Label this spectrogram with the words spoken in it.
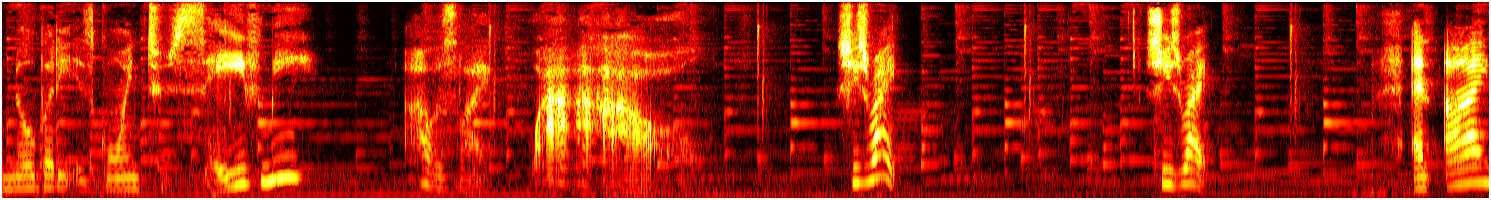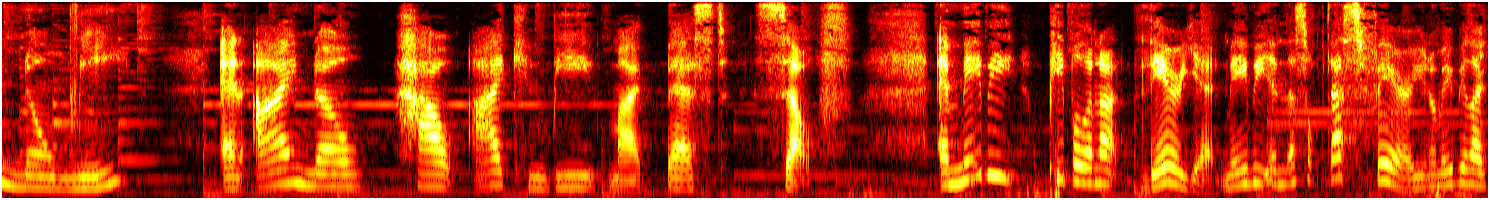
Nobody is going to save me, I was like, Wow. She's right. She's right. And I know me, and I know how I can be my best self. And maybe people are not there yet. Maybe, and that's that's fair. You know, maybe like,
